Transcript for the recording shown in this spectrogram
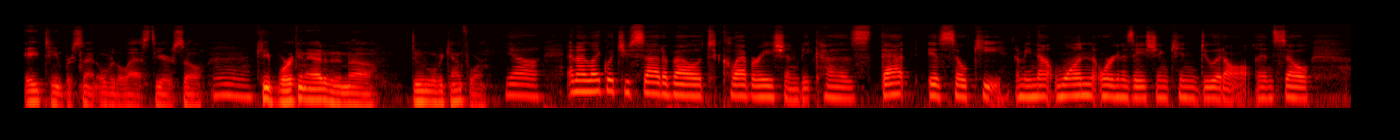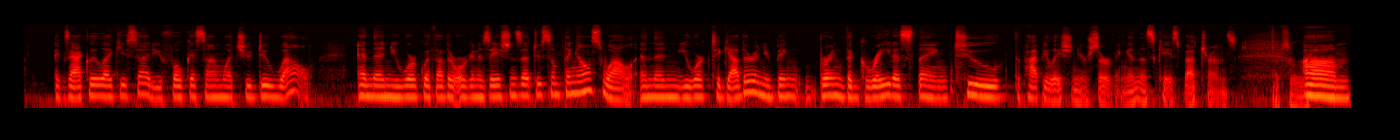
18% over the last year. So mm. keep working at it and uh, doing what we can for them. Yeah, and I like what you said about collaboration because that is so key. I mean, not one organization can do it all. And so, exactly like you said, you focus on what you do well and then you work with other organizations that do something else well and then you work together and you bring bring the greatest thing to the population you're serving in this case veterans. Absolutely. Um,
